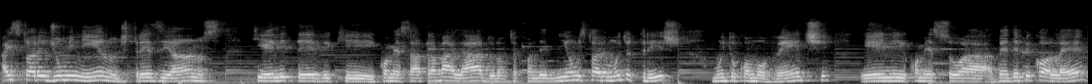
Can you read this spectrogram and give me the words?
a história de um menino de 13 anos que ele teve que começar a trabalhar durante a pandemia. É uma história muito triste, muito comovente. Ele começou a vender picolé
